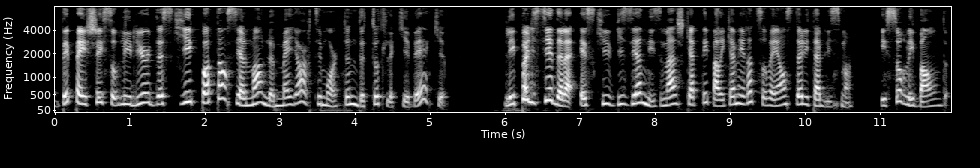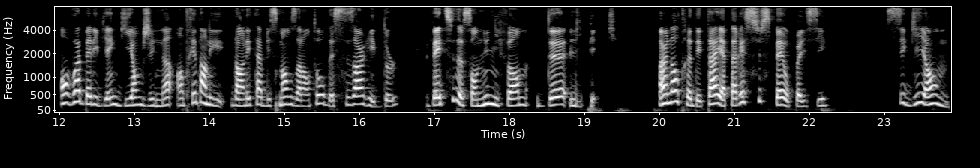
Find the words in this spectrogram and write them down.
Dépêché sur les lieux de ce qui est potentiellement le meilleur Tim Hortons de tout le Québec. Les policiers de la SQ visionnent les images captées par les caméras de surveillance de l'établissement. Et sur les bandes, on voit bel et bien Guillaume Gilna entrer dans, l'établissement aux alentours de 6h02, vêtu de son uniforme de l'IPIC. Un autre détail apparaît suspect aux policiers. Si Guillaume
